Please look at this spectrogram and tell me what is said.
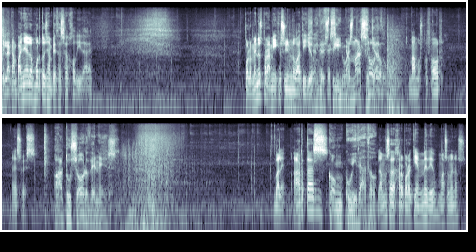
Que la campaña de los muertos ya empieza a ser jodida, ¿eh? Por lo menos para mí, que soy un novatillo. Mi destino está más sellado. oro. Vamos, por favor. Eso es. A tus órdenes. Vale, a Artas. Con cuidado. La vamos a dejar por aquí en medio, más o menos.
